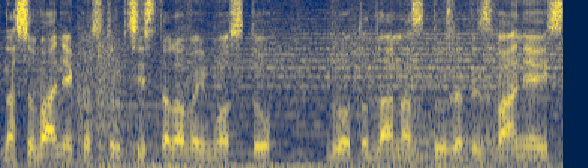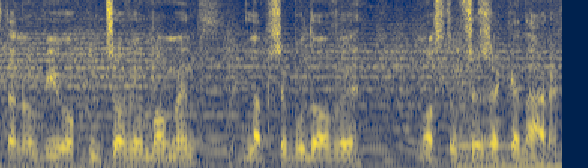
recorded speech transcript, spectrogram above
Nasuwanie konstrukcji stalowej mostu było to dla nas duże wyzwanie i stanowiło kluczowy moment dla przebudowy mostu przez rzekę Narew.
